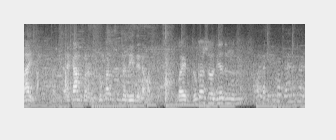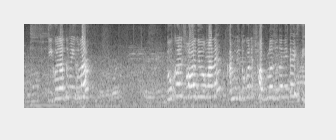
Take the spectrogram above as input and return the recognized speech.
ভাই একটা কাম করেন দোকান শুদ্ধ দিয়ে দেন আমার। ভাই দোকান সহ দিয়ে দেবো কি কইলা তুমি এগুলা? দোকান সহ দিব মানে? আমি কি দোকানে সবগুলো জুতা নিতে আইছি?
